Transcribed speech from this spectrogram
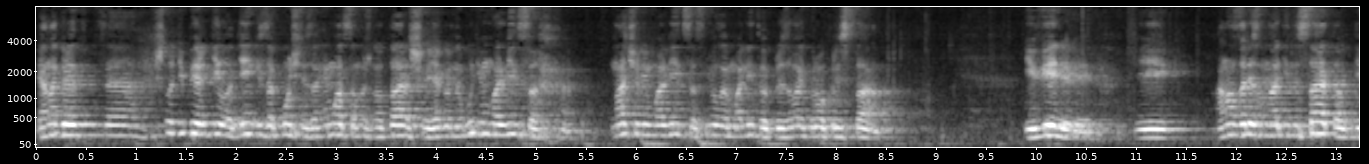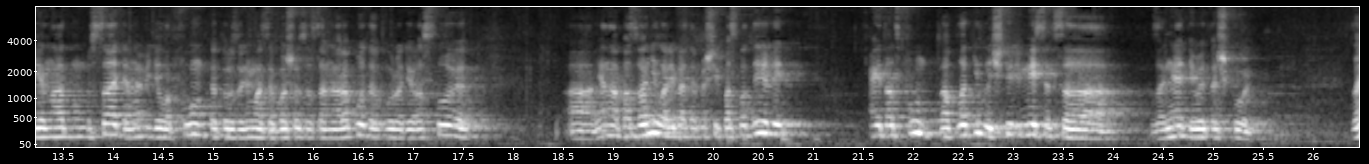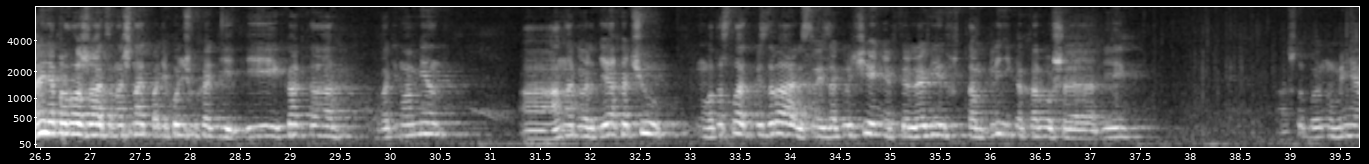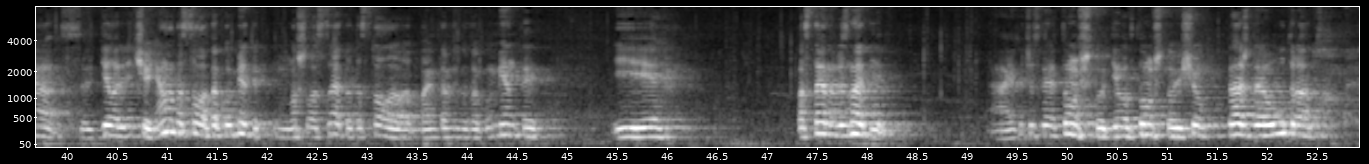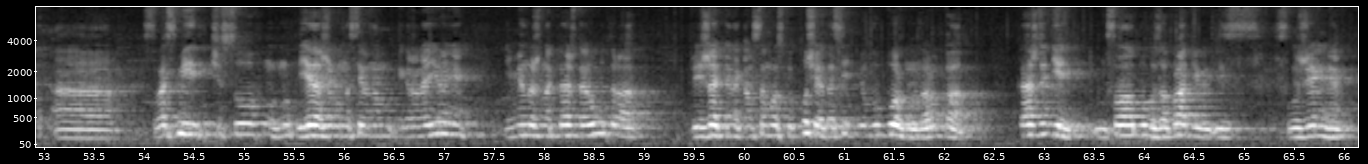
И она говорит, «Э, что теперь делать? Деньги закончились, заниматься нужно дальше. Я говорю, ну будем молиться. Начали молиться, смелой молитвой, призывать кровь Христа. И верили. И она залезла на один из сайтов, где на одном из сайтов она видела фонд, который занимается большой социальной работой в городе Ростове. А, и она позвонила, ребята пришли, посмотрели. Этот фонд оплатил 4 месяца занятий в этой школе. Занятия продолжаются, начинает потихонечку ходить. И как-то в один момент а, она говорит, я хочу ну, отослать в Израиль свои заключения, в Тель-Авив, там клиника хорошая, и а, чтобы ну, меня сделали лечение. Она достала документы, нашла сайт, достала по интернету документы. И постоянно, вы знаете, а, я хочу сказать в том, что дело в том, что еще каждое утро с 8 часов, ну, я живу на северном микрорайоне, и мне нужно каждое утро приезжать на Комсомольскую площадь, относить ее в уборную на руках. Каждый день, слава Богу, за братьев из служения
